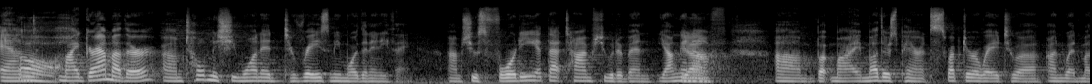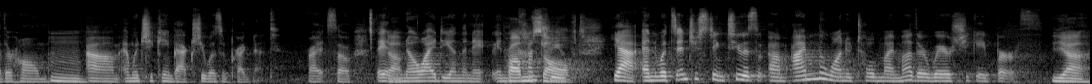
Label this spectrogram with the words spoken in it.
And Oh. my grandmother um, told me she wanted to raise me more than anything. Um, she was 40 at that time. She would have been young Yeah. enough. Um, but my mother's parents swept her away to a unwed mother home. Mm. Um, and when she came back, she wasn't pregnant. Right, so they had Yeah. no idea in the na- in Problem the country. solved. Yeah, and what's interesting too is um, I'm the one who told my mother where she gave birth. yeah.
